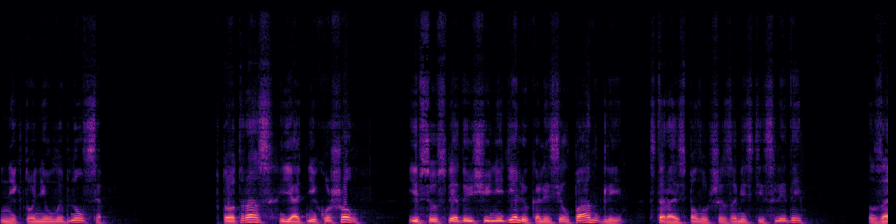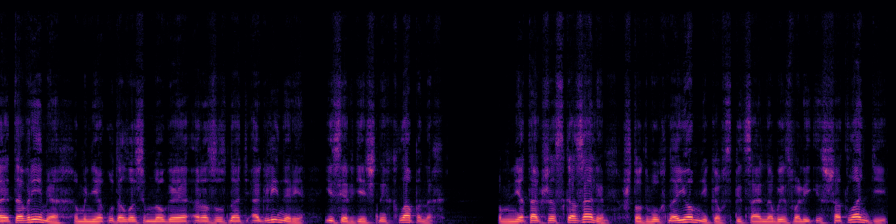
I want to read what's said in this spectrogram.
Никто не улыбнулся. В тот раз я от них ушел и всю следующую неделю колесил по Англии, стараясь получше замести следы. За это время мне удалось многое разузнать о глинере и сердечных клапанах. Мне также сказали, что двух наемников специально вызвали из Шотландии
